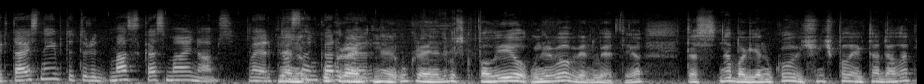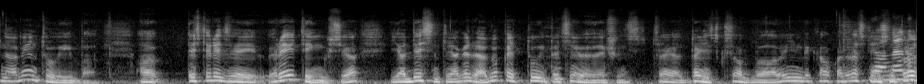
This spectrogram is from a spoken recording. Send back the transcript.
ir taisnība, tad tur ir maz kas maināms. Vai ar pilsoņu nu, karu? Ukraina, ar... Ukraina drusku pa lielu, un ir vēl viena lieta. Ja? Tas nabaga Janukovičs, viņš paliek tādā lepnā vientulībā. Uh, Es te redzēju reitingus, ja, ja desmitajā gadā, nu, pēc, tūlīt pēc ievēlēšanas, tajā Daņiskas apgabalā, viņi bija kaut kādi 80%. Jā, ne, nu,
